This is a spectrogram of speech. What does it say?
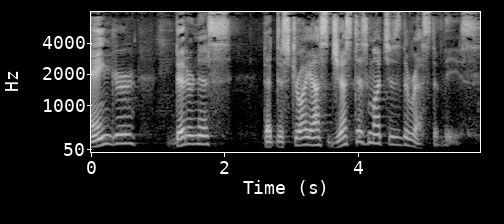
anger, bitterness that destroy us just as much as the rest of these.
